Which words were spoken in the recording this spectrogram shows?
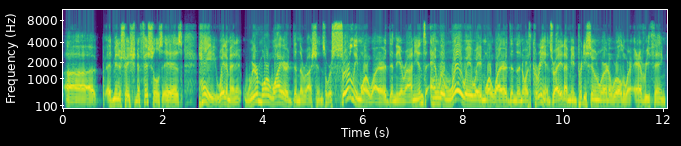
uh, administration officials, is, hey, wait a minute, we're more wired than the Russians. We're certainly more wired than the Iranians, and we're way, way, way more wired than the North Koreans, right? I mean, pretty soon we're in a world where everything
